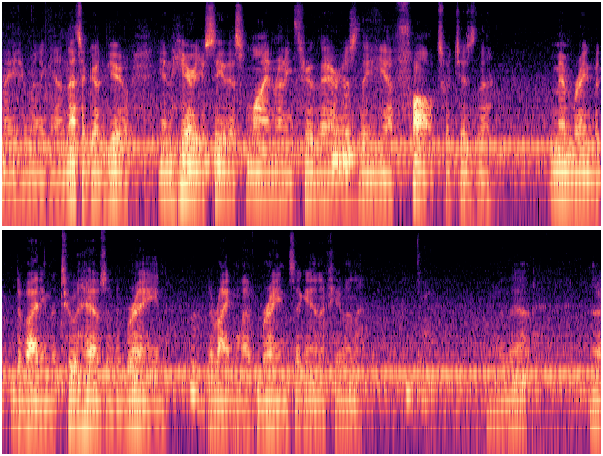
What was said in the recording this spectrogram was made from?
measurement again. That's a good view. In here, you see this line running through There Mhm. is the uh, falx, which is the membrane but dividing the two halves of the brain, Hmm, the right and left brains, again, if you want to Okay. with that. Now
